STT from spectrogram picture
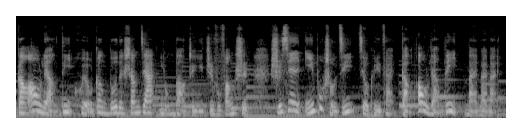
港澳两地会有更多的商家拥抱这一支付方式，实现一部手机就可以在港澳两地买买买。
